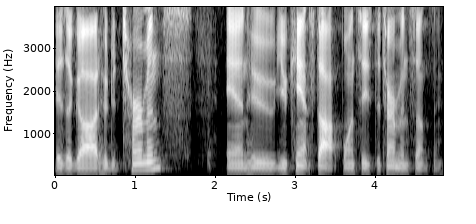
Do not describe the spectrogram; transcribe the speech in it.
is a God who determines and who you can't stop once he's determined something.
